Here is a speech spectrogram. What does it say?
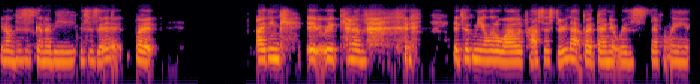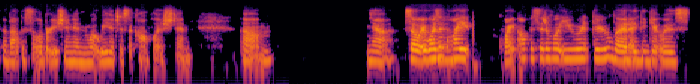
you know this is going to be this is it. But i think it, it kind of it took me a little while to process through that but then it was definitely about the celebration and what we had just accomplished. And um yeah. So it wasn't yeah. quite quite opposite of what you went through but mm-hmm. i think it was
